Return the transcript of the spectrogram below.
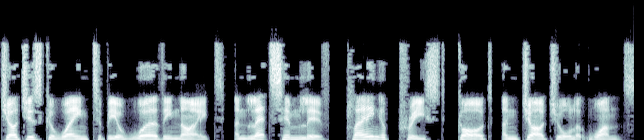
judges Gawain to be a worthy knight, and lets him live, playing a priest, god, and judge all at once.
